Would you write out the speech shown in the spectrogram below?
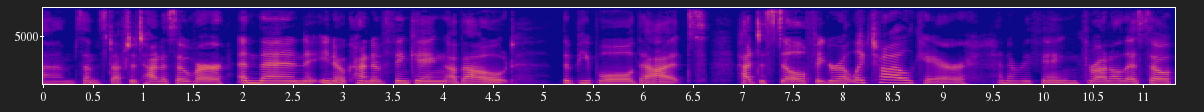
um, some stuff to tide us over. And then, you know, kind of thinking about the people that had to still figure out like childcare and everything throughout all this. So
